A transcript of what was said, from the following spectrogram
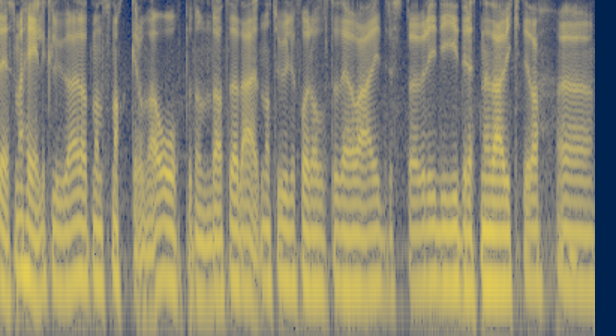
det som er hele clouet her, at man snakker om det og åpen om det. At det er et naturlig forhold til det å være idrettsutøver i de idrettene det er viktig. da. Eh,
